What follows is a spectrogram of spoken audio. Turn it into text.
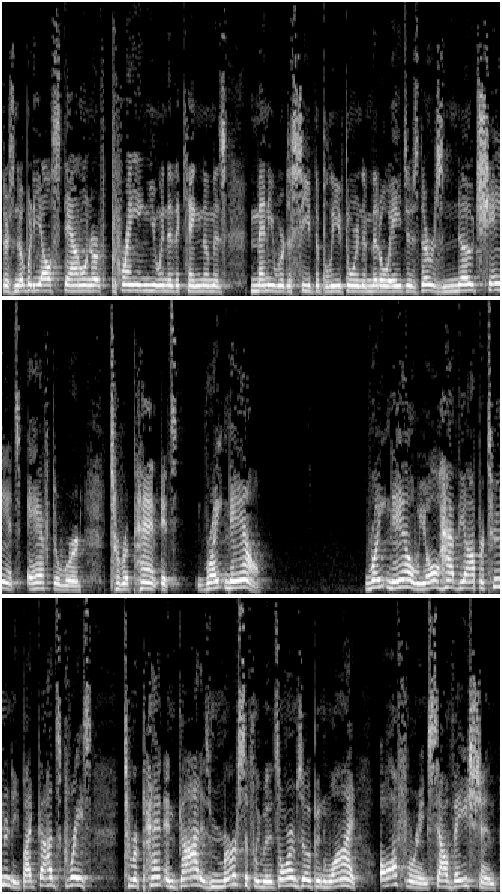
There's nobody else down on earth praying you into the kingdom as many were deceived to believe during the Middle Ages. There is no chance afterward to repent. It's right now. Right now, we all have the opportunity by God's grace to repent and God is mercifully with his arms open wide offering salvation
